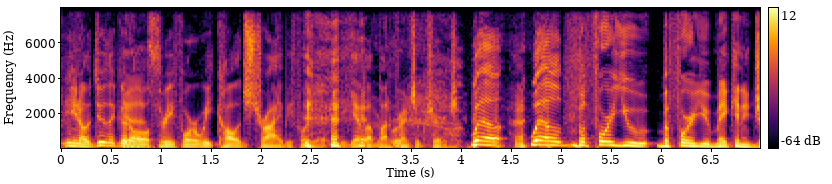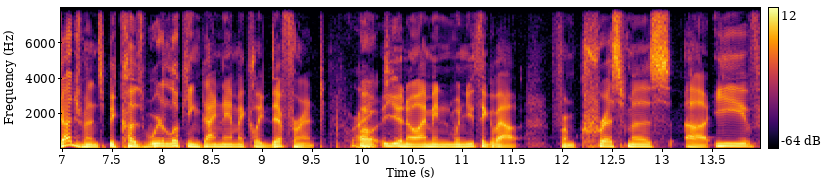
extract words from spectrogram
you know do the good old three four week college try before you, you give up on friendship church Well, well, before you before you make any judgments, because we're looking dynamically different. Oh, Right. you know, I mean, when you think about from Christmas uh, Eve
